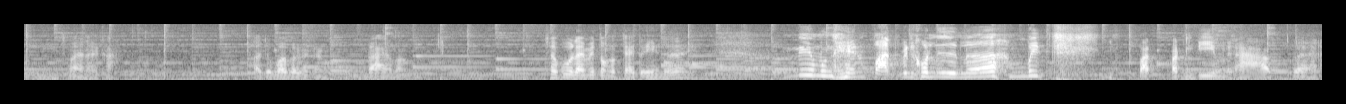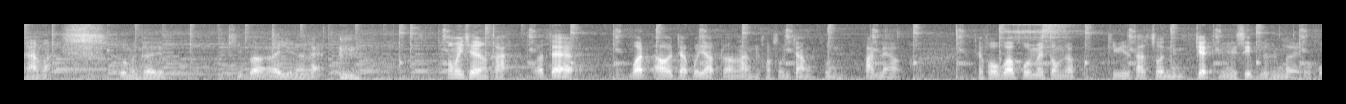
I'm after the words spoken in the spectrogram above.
ำนี้ขึ้นมนะคะถ้าจะว่าไปแบบนั้นคงได้มั้ง ชอบพูดอะไรไม่ตรงกับใจตัวเองเลย นี่มึงเห็นปัดเป็นคนอื่นเหรอไม่ปัดปัดเป็นพี่มึงนะครับเออเอามาพูดเหมือนเธอจะคิดว่าอะไรอยู่นั่นแหละก็ไม่เชิงค่ะ ว่าแต่วัดเอาจากประหยัดย้อนหลังในความทรงจำของคุณปัดแล้ว แต่พบว่าพูดไม่ตรงกับที่มีสตาร์ทส่วนหนึ่งเจ็ดในสิบหรือครึ่งเลย โอ้โห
